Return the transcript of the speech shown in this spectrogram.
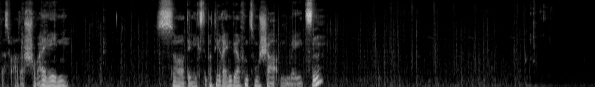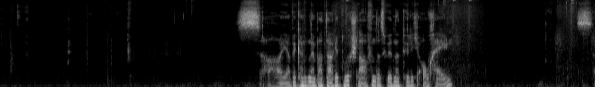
Das war das Schwein. So, die nächste Partie reinwerfen zum Scharmelzen. So, ja, wir könnten ein paar Tage durchschlafen. Das würde natürlich auch heilen. So.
